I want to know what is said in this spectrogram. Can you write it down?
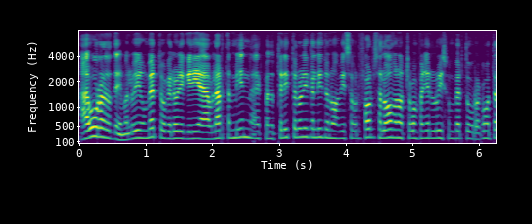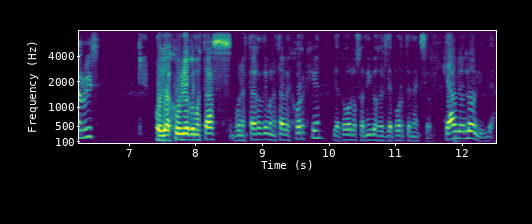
A Urra lo tenemos, a Luis Humberto, porque Loli quería hablar también. A ver, Cuando esté listo Loli, Carlito, nos avisa, por favor. Saludamos a nuestro compañero Luis Humberto Urra. ¿Cómo está Luis? Hola Julio, ¿cómo estás? Buenas tardes, buenas tardes Jorge y a todos los amigos del Deporte en Acción. Que hable Loli ya.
